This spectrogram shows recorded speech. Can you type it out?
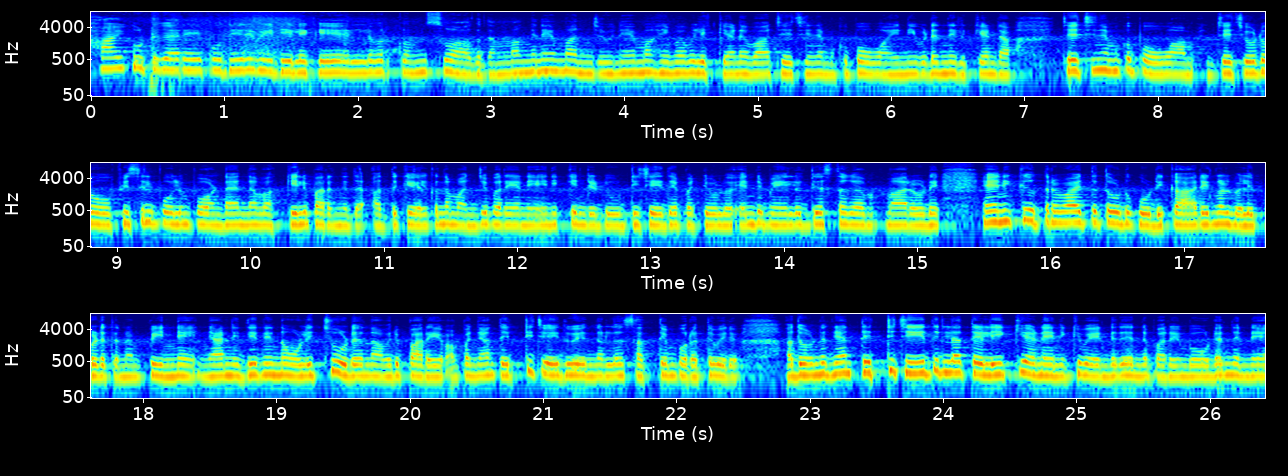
ഹായ് കൂട്ടുകാരെ പുതിയൊരു വീഡിയോയിലേക്ക് എല്ലാവർക്കും സ്വാഗതം. അങ്ങനെ മഞ്ജുവിനെ മഹിമ വിളിക്കുകയാണ്. വാ ചേച്ചി നമുക്ക് പോവാം. ഇനി ഇവിടെ നിൽക്കേണ്ട. ചേച്ചി നമുക്ക് പോവാം. ചേച്ചിയോട് ഓഫീസിൽ പോലും പോകണ്ട എന്ന വക്കീൽ പറഞ്ഞത്. അത് കേൾക്കുന്ന മഞ്ജു പറയാണ് എനിക്ക് എന്റെ ഡ്യൂട്ടി ചെയ്തേ പറ്റുള്ളൂ. എന്റെ മേലുദ്യോഗസ്ഥന്മാരോട് എനിക്ക് ഉത്തരവാദിത്തത്തോടു കൂടി കാര്യങ്ങൾ വെളിപ്പെടുത്തണം. പിന്നെ ഞാൻ ഇതിൽ നിന്ന് ഒളിച്ചുവിടുമെന്ന് അവർ പറയും. അപ്പം ഞാൻ തെറ്റ് ചെയ്തു എന്നുള്ളത് സത്യം പുറത്തു വരും. അതുകൊണ്ട് ഞാൻ തെറ്റ് ചെയ്തില്ല തെളിയിക്കുകയാണ് എനിക്ക് വേണ്ടത് എന്ന് പറയുമ്പോൾ ഉടൻ തന്നെ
